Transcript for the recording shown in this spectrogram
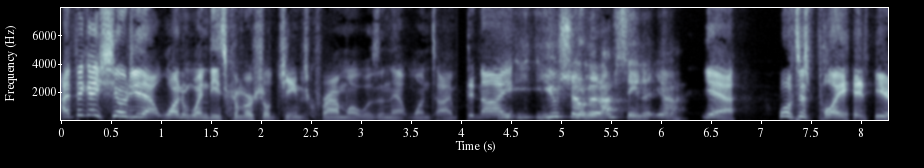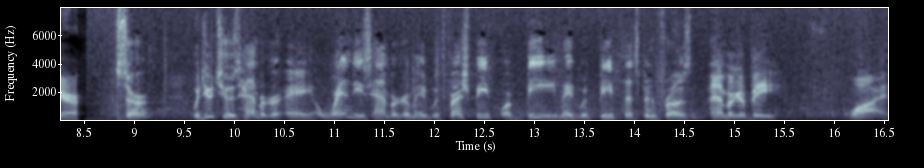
I think I showed you that one Wendy's commercial James Cromwell was in that one time. Didn't I? Y- y- You've shown it. I've seen it. Yeah. Yeah. We'll just play it here. Sir, would you choose hamburger A, a Wendy's hamburger made with fresh beef, or B, made with beef that's been frozen? Hamburger B. Why?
